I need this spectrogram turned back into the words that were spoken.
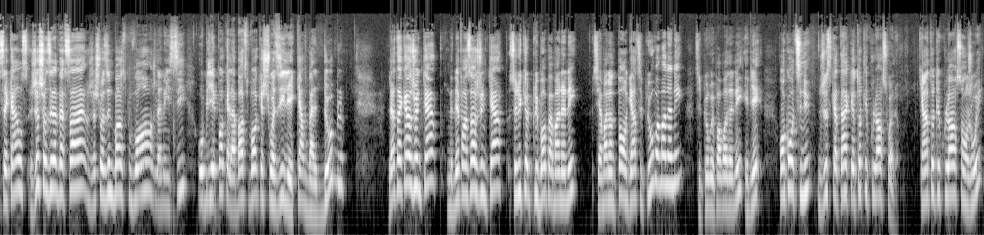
séquence, je choisis l'adversaire, je choisis une base pouvoir, je la mets ici. N'oubliez pas que la base pouvoir que je choisis, les cartes valent double. L'attaquant joue une carte, le défenseur joue une carte, celui qui a le plus bas peut abandonner. S'il abandonne pas, on regarde si le plus haut va abandonner. Si le plus haut ne veut pas abandonner, eh bien, on continue jusqu'à temps que toutes les couleurs soient là. Quand toutes les couleurs sont jouées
